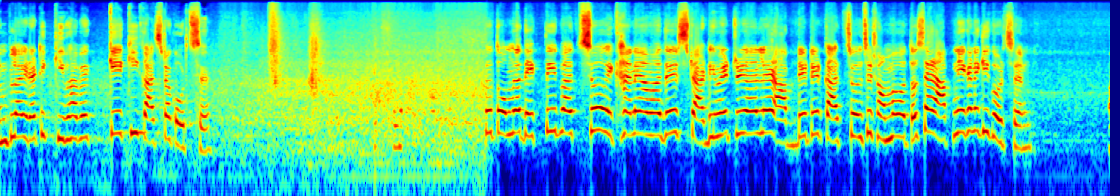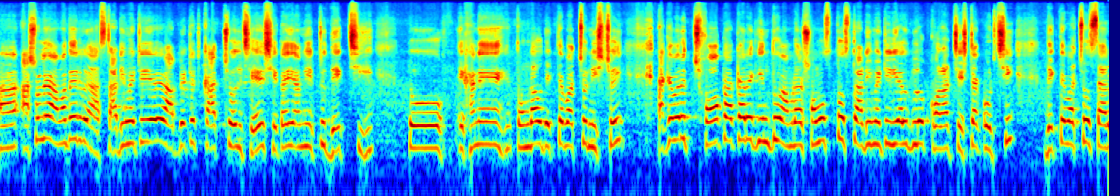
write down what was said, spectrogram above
এমপ্লয়িরা ঠিক কীভাবে কে কী কাজটা করছে। তো তোমরা দেখতেই পাচ্ছ, এখানে আমাদের স্টাডি মেটেরিয়ালের আপডেটের কাজ চলছে সম্ভবত। স্যার আপনি এখানে কি করছেন? আসলে আমাদের স্টাডি মেটেরিয়ালের আপডেটেড কাজ চলছে, সেটাই আমি একটু দেখছি। তো এখানে তোমরাও দেখতে পাচ্ছ নিশ্চয়ই। একেবারে ছক আকারে কিন্তু আমরা সমস্ত স্টাডি মেটেরিয়ালগুলো করার চেষ্টা করছি। দেখতে পাচ্ছ স্যার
